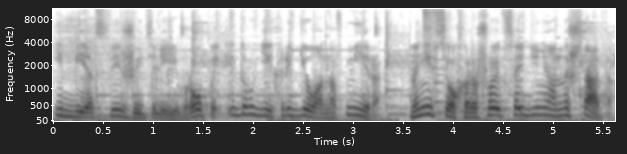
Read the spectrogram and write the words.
и бедствий жителей Европы и других регионов мира. Но не все хорошо и в Соединенных Штатах.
